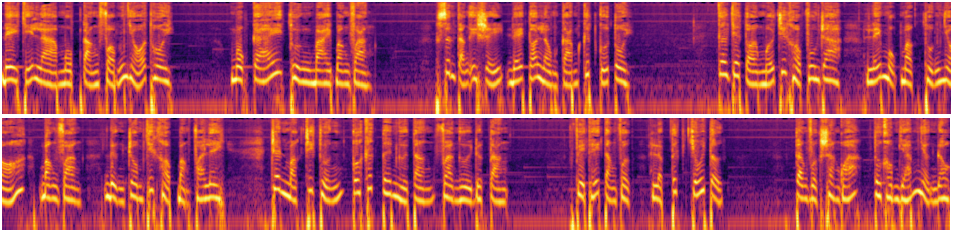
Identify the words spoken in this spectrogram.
Đây chỉ là một tặng phẩm nhỏ thôi. Một cái thuần bài bằng vàng. Xin tặng y sĩ để tỏ lòng cảm kích của tôi. Cao Gia Toàn mở chiếc hộp vuông ra, Lấy một mặt thuẫn nhỏ bằng vàng Đựng trong chiếc hộp bằng pha lê. Trên mặt chiếc thuẫn có khắc tên người tặng Và người được tặng. Vì thấy tặng vật lập tức chối từ. Tặng vật sang quá, tôi không dám nhận đâu.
